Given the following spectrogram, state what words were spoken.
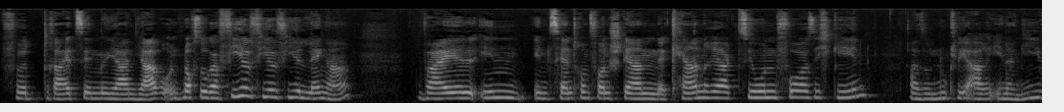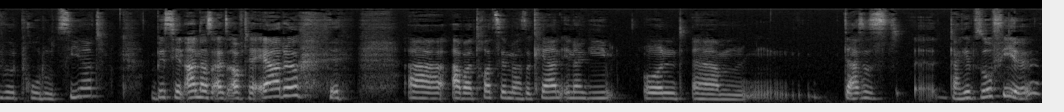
für 13 Milliarden Jahre und noch sogar viel, viel, viel länger, weil in, im Zentrum von Sternen Kernreaktionen vor sich gehen. Also nukleare Energie wird produziert. Ein bisschen anders als auf der Erde, äh, aber trotzdem also Kernenergie. Und ähm, das ist, äh, da gibt es so viel,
